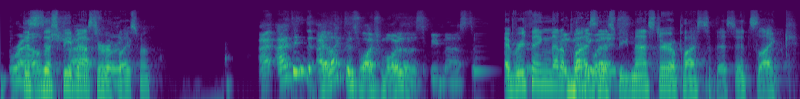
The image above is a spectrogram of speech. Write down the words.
Brown This is a Speedmaster replacement. I, I think that I like this watch more than the Speedmaster. everything that applies to the. Speedmaster applies to this. It's like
